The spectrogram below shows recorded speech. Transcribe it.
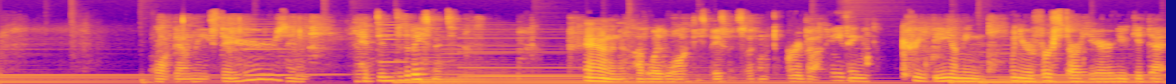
Walk down these stairs and head into the basement. And I've always walked these basements, so I don't have to worry about anything creepy. I mean, when you first start here, you get that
